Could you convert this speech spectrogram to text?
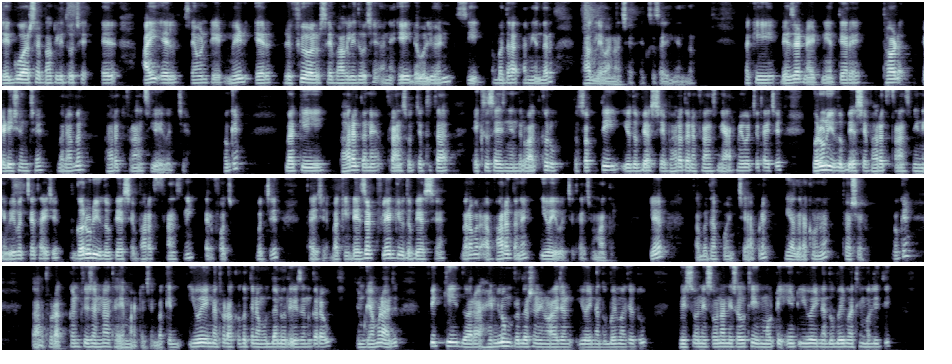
જેગુઆર્સે ભાગ લીધો છે. A I L seventy eight mid air રિફ્યુઅલ્સે ભાગ લીધો છે. અને એ ડબલ્યુ એન સી બધા આની અંદર ભાગ લેવાના છે એક્સરસાઇઝની અંદર. બાકી ડેઝર્ટ નાઇટની અત્યારે થર્ડ એડિશન છે, બરાબર? ભારત, ફ્રાન્સ યુએ વચ્ચે. ઓકે? બાકી ભારત અને ફ્રાન્સ વચ્ચે થતા એક્સરસાઇઝની અંદર વાત કરું, તો શક્તિ યુદ્ધ અભ્યાસ છે ભારત અને ફ્રાન્સની આર્મી વચ્ચે થાય છે. વરુણ યુદ્ધ અભ્યાસ છે ભારત, ફ્રાન્સની નેવી વચ્ચે થાય છે. ગરુડ યુદ્ધ અભ્યાસ છે ભારત, ફ્રાન્સની એરફોર્સ વચ્ચે થાય છે. બાકી ડેઝર્ટ ફ્લેગ યુદ્ધ અભ્યાસ છે, બરાબર? આ ભારત અને યુએ વચ્ચે થાય છે માત્ર. ક્લિયર આ બધા પોઈન્ટ છે આપણે યાદ રાખવાના થશે. ઓકે? આ થોડાક કન્ફ્યુઝન ના થાય એ માટે છે. બાકી યુએઈના થોડાક અગત્યના મુદ્દાનું રિવિઝન કરાવું. જેમ કે હમણાં જ ફિક્કી દ્વારા હેન્ડલૂમ પ્રદર્શનનું આયોજન યુએઈના દુબઈમાં થયું હતું. વિશ્વની સોનાની સૌથી મોટી ઈંટ યુએઈના દુબઈમાંથી મળી હતી.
